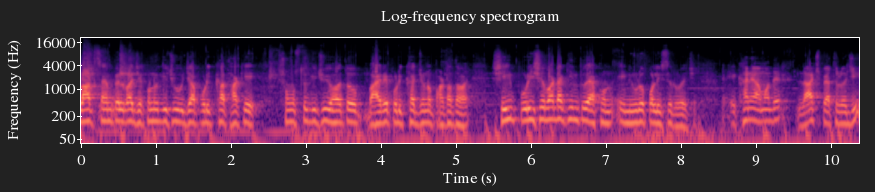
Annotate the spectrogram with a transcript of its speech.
ব্লাড স্যাম্পেল বা যে কোনো কিছু যা পরীক্ষা থাকে, সমস্ত কিছুই হয়তো বাইরে পরীক্ষার জন্য পাঠাতে হয়। সেই পরিষেবাটা কিন্তু এখন এই নিউরোপলিসে রয়েছে। এখানে আমাদের লার্জ প্যাথোলজি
